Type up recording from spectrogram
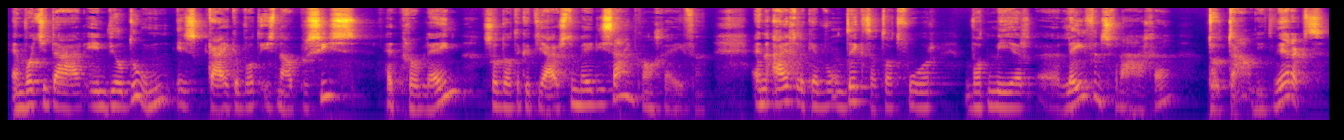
En wat je daarin wil doen, is kijken wat is nou precies het probleem, zodat ik het juiste medicijn kan geven. En eigenlijk hebben we ontdekt dat dat voor wat meer uh, levensvragen totaal niet werkt.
